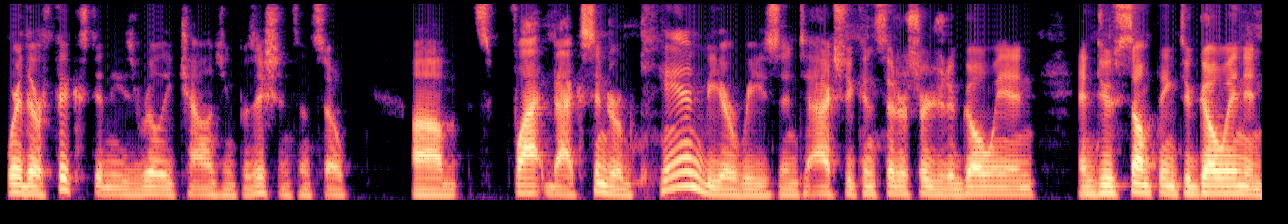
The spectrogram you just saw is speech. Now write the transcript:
where they're fixed in these really challenging positions. And so, um, flat back syndrome can be a reason to actually consider surgery to go in and do something to go in and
